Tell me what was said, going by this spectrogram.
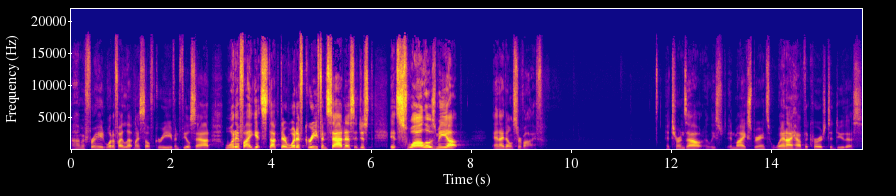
I'm afraid. What if I let myself grieve and feel sad? What if I get stuck there? What if grief and sadness it just it swallows me up and I don't survive? It turns out, at least in my experience, when I have the courage to do this,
